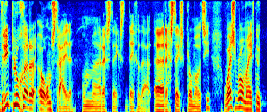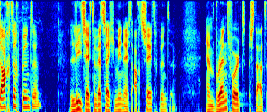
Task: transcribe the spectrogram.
drie ploegen er, eh, omstrijden om eh, rechtstreeks, eh, rechtstreeks promotie. West Brom heeft nu 80 punten. Leeds heeft een wedstrijdje minder, heeft 78 punten. En Brentford staat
